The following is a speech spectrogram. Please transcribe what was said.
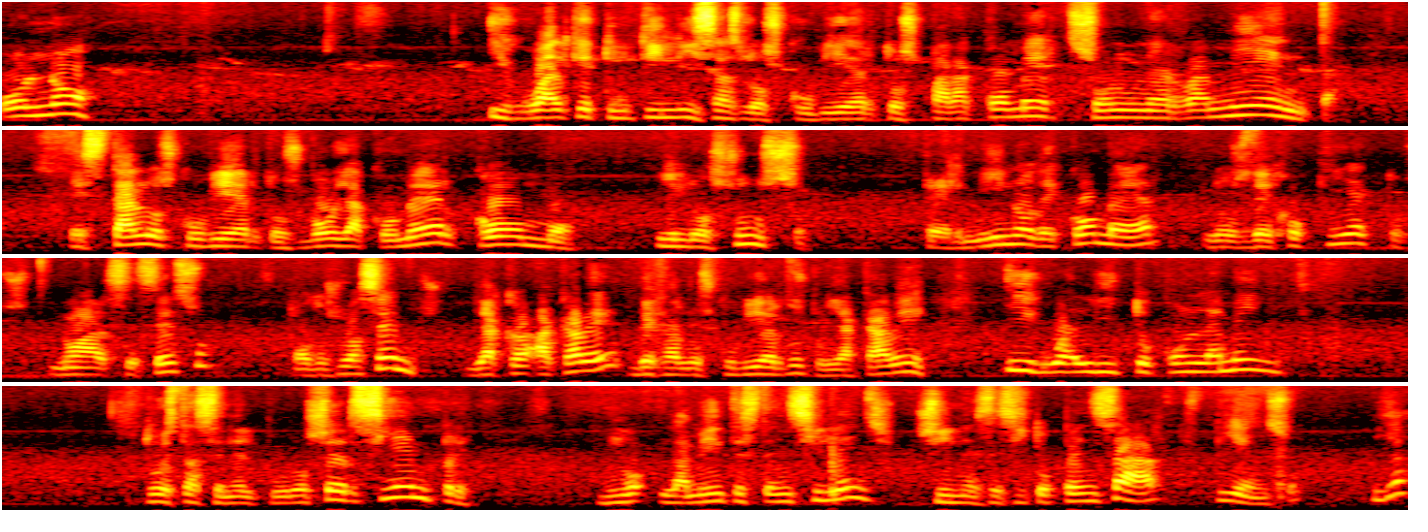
o no. Igual que tú utilizas los cubiertos para comer, son una herramienta. Están los cubiertos, voy a comer, como y los uso. Termino de comer, los dejo quietos. ¿No haces eso? Todos lo hacemos. Ya acabé, dejas los cubiertos, pues ya acabé. Igualito con la mente. Tú estás en el puro ser siempre. La mente está en silencio. Si necesito pensar, pienso y ya.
